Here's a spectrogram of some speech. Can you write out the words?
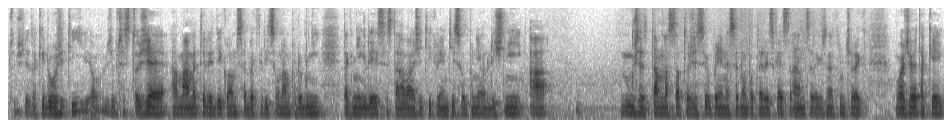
což je taky důležitý, jo, že přestože máme ty lidi kolem sebe, kteří jsou nám podobní, tak někdy se stává, že ti klienti jsou úplně odlišní a může tam nastat to, že si úplně nesednou po té lidské stránce, takže nad tím člověk uvažuje taky.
